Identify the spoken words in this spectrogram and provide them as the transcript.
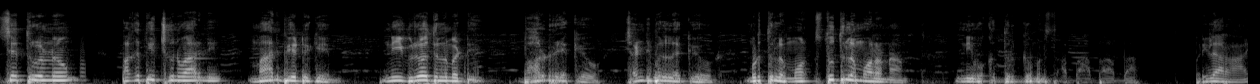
శత్రువులను పగ తీర్చుకుని వారిని మానిపేటుకి నీ విరోధులను బట్టి బాలుడు ఎక్కయో చంటి పిల్లలు ఎక్కయో మృతుల మో స్థుతుల మూలన నీ ఒక దుర్గమును అబ్బా అబ్బా అబ్బా. ప్రిలారా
